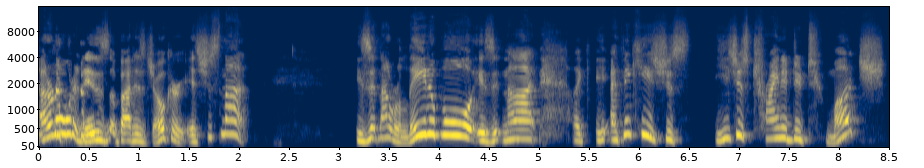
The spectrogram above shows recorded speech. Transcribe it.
don't know what it is about his Joker. It's just not is it not relatable? Is it not like I think he's just he's just trying to do too much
